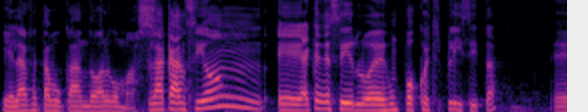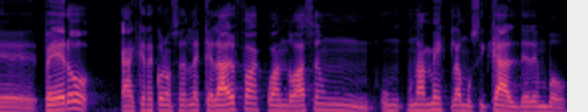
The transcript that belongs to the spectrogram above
y el Alfa está buscando algo más. La canción, eh, hay que decirlo, es un poco explícita, eh, pero hay que reconocerle que el Alfa cuando hace una mezcla musical de Dembow,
